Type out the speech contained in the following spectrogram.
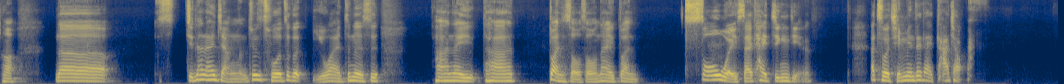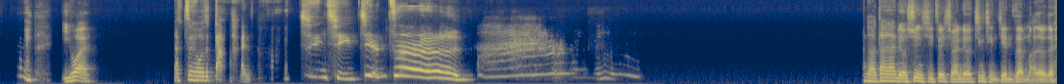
好，那简单来讲，就是除了这个以外，真的是他那一他断手手那一段收尾实在太经典了。那除了前面这台大叫以外，那最后的大喊。敬请见证啊！那大家留讯息最喜欢留敬请见证嘛，对不对？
